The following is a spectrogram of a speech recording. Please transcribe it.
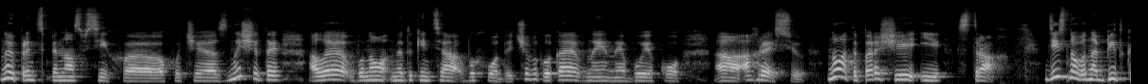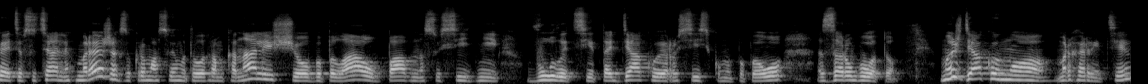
Ну і в принципі нас всіх е, хоче знищити, але воно не до кінця виходить, що викликає в неї неабияку е, агресію. Ну а тепер ще і страх. Дійсно, вона бідкається в соціальних мережах, зокрема в своєму телеграм-каналі, що БПЛА упав на сусідній вулиці та дякує російському ППО за роботу. Ми ж дякуємо Маргариті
